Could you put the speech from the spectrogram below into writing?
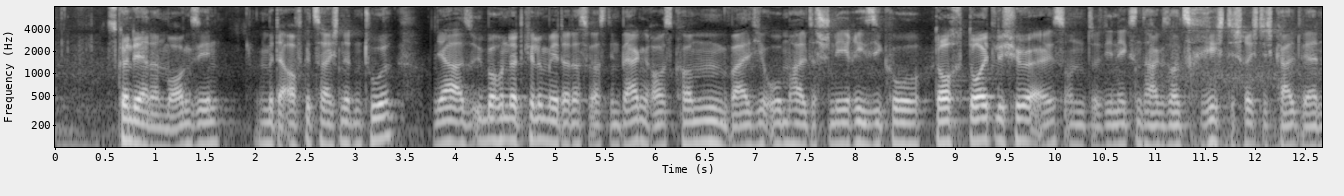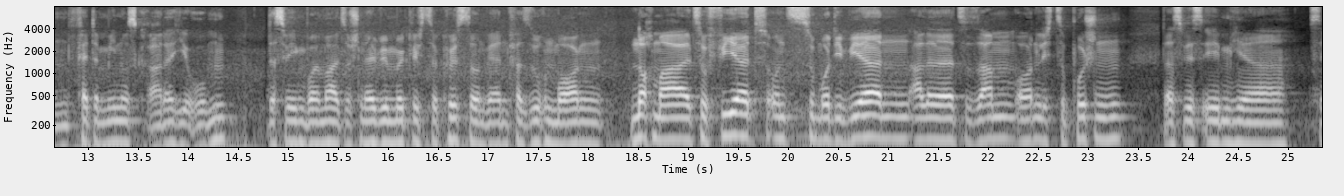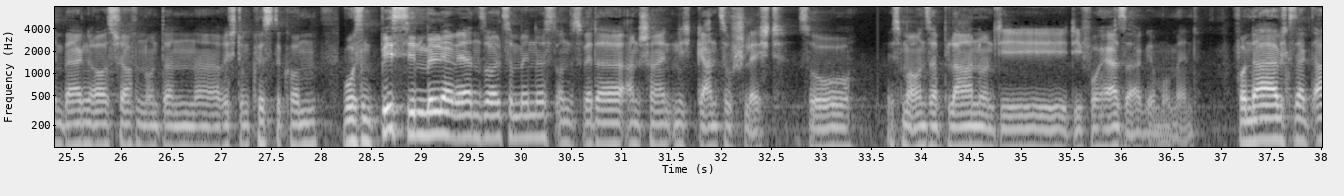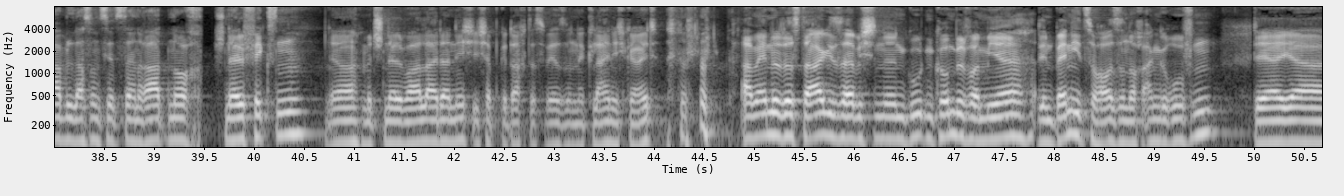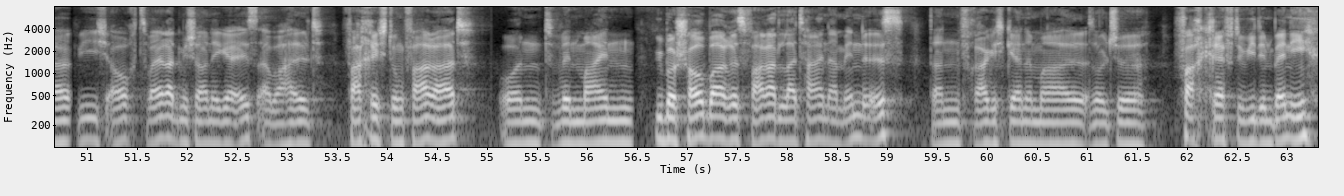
Das könnt ihr ja dann morgen sehen mit der aufgezeichneten Tour. Ja, also über 100 Kilometer, dass wir aus den Bergen rauskommen, weil hier oben halt das Schneerisiko doch deutlich höher ist und die nächsten Tage soll es richtig, richtig kalt werden. Fette Minusgrade hier oben. Deswegen wollen wir halt so schnell wie möglich zur Küste und werden versuchen, morgen nochmal zu viert uns zu motivieren, alle zusammen ordentlich zu pushen, dass wir es eben hier aus den Bergen rausschaffen und dann äh, Richtung Küste kommen, wo es ein bisschen milder werden soll zumindest und das Wetter anscheinend nicht ganz so schlecht. So ist mal unser Plan und die, die Vorhersage im Moment. Von daher habe ich gesagt, Abel, lass uns jetzt dein Rad noch schnell fixen. Ja, mit schnell war leider nicht. Ich habe gedacht, das wäre so eine Kleinigkeit. Am Ende des Tages habe ich einen guten Kumpel von mir, den Benny, zu Hause noch angerufen, der ja, wie ich auch, Zweiradmechaniker ist, aber halt Fachrichtung Fahrrad. Und wenn mein überschaubares Fahrradlatein am Ende ist, dann frage ich gerne mal solche Fachkräfte wie den Benny,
